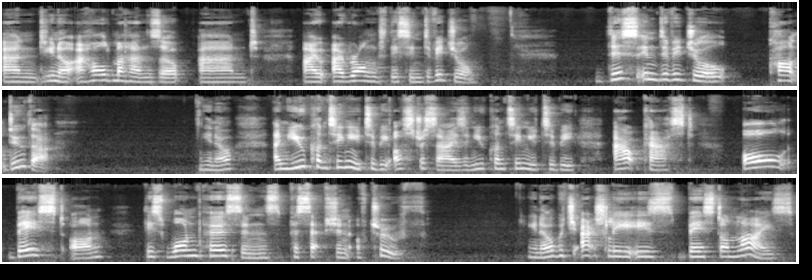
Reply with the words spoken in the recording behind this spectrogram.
And, you know, I hold my hands up and I, I wronged this individual. This individual can't do that you know, and you continue to be ostracized and you continue to be outcast, all based on this one person's perception of truth, you know, which actually is based on lies.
